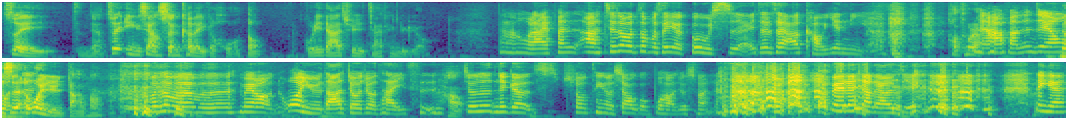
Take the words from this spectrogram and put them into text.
最怎么讲？最印象深刻的一个活动。鼓励大家去家庭旅游。那我来分啊，其实我这不是一个故事哎、欸，这是要考验你了。好突然啊！反正这样，我是问与答吗？不是不是不是，没有问与答，久久才一次。好，就是那个收听的效果不好就算了，没人想了解。那个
